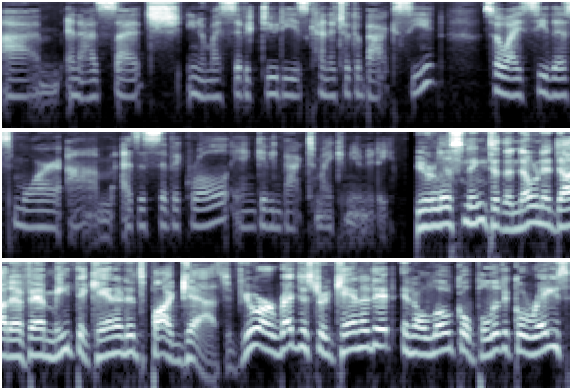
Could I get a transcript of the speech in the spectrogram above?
Um, and as such, you know, my civic duties kind of took a back seat. So I see this more um, as a civic role and giving back to my community. You're listening to the Nona.fm Meet the Candidates podcast. If you're a registered candidate in a local political race,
